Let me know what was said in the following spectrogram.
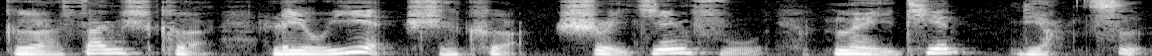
各三十克，柳叶十克，水煎服，每天两次。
